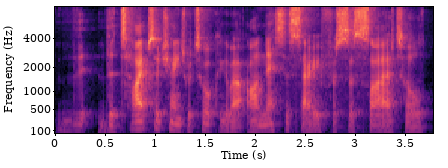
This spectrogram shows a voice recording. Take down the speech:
the, the types of change we're talking about are necessary for societal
